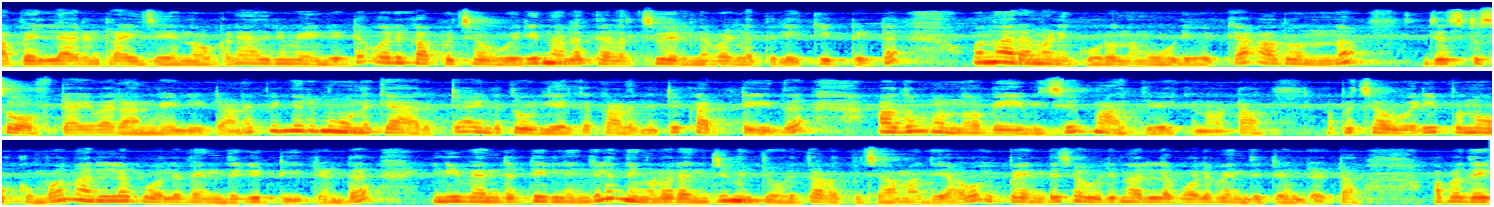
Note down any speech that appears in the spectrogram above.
അപ്പോൾ എല്ലാവരും ട്രൈ ചെയ്ത് നോക്കണേ. അതിന് വേണ്ടിയിട്ട് ഒരു കപ്പ് ചൗരി നല്ല തിളച്ച് വരുന്ന വെള്ളത്തിലേക്ക് ഇട്ടിട്ട് ഒന്ന് അരമണിക്കൂർ ഒന്ന് മൂടി വെക്കുക. അതൊന്ന് ജസ്റ്റ് സോഫ്റ്റായി വരാൻ വേണ്ടിയിട്ടാണ്. പിന്നെ ഒരു മൂന്ന് ക്യാരറ്റ് അതിന്റെ തൊലിയൊക്കെ കളഞ്ഞിട്ട് കട്ട് ചെയ്ത് അതും ഒന്ന് വേവിച്ച് മാറ്റി വെക്കണം കേട്ടോ. അപ്പോൾ ചൗരി ഇപ്പോൾ നോക്കുമ്പോൾ നല്ലപോലെ വെന്ത് കിട്ടിയിട്ടുണ്ട്. ഇനി വെന്തിട്ടില്ലെങ്കിൽ നിങ്ങൾ ഒരു അഞ്ച് മിനിറ്റ് കൂടി തിളപ്പിച്ചാൽ മതിയാവും. ഇപ്പോൾ എന്റെ ചൗരി നല്ലപോലെ വെന്തിട്ടുണ്ട് കേട്ടോ. അപ്പോൾ അതേ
